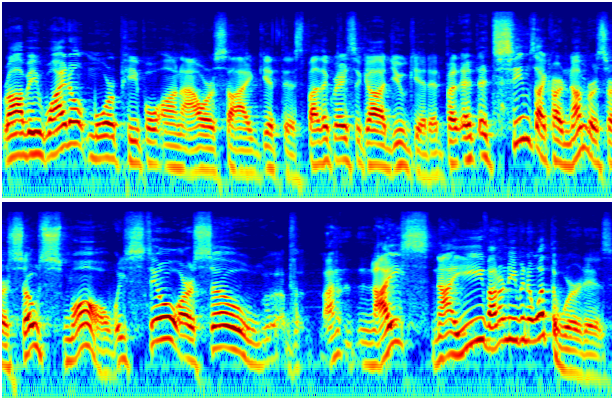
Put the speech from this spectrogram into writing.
Robbie, why don't more people on our side get this? By the grace of God, you get it. But it, it seems like our numbers are so small. We still are so uh, nice, naive. I don't even know what the word is.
